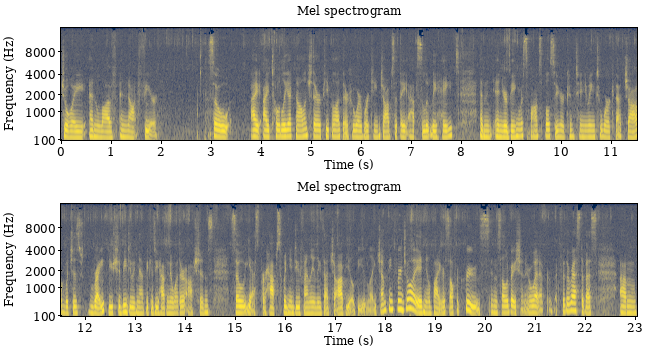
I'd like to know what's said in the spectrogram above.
joy and love and not fear. So I, I totally acknowledge there are people out there who are working jobs that they absolutely hate and, and you're being responsible so you're continuing to work that job which is right. You should be doing that because you have no other options. So yes perhaps when you do finally leave that job you'll be like jumping for joy and you'll buy yourself a cruise in celebration or whatever. But for the rest of us um,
